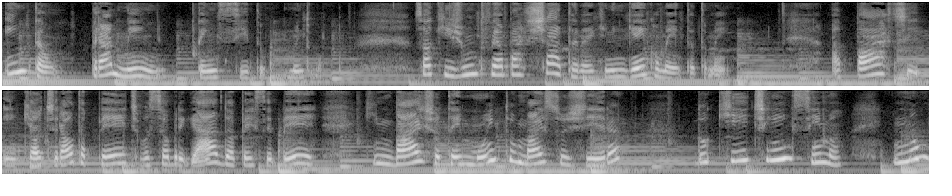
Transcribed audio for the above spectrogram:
Então, para mim tem sido muito bom. Só que junto vem a parte chata, né? Que ninguém comenta também. A parte em que ao tirar o tapete você é obrigado a perceber que embaixo tem muito mais sujeira do que tinha em cima. Não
